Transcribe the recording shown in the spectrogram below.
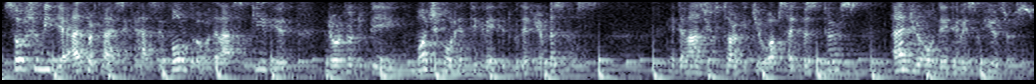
Social media advertising has evolved over the last period in order to be much more integrated within your business. It allows you to target your website visitors and your own database of users.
